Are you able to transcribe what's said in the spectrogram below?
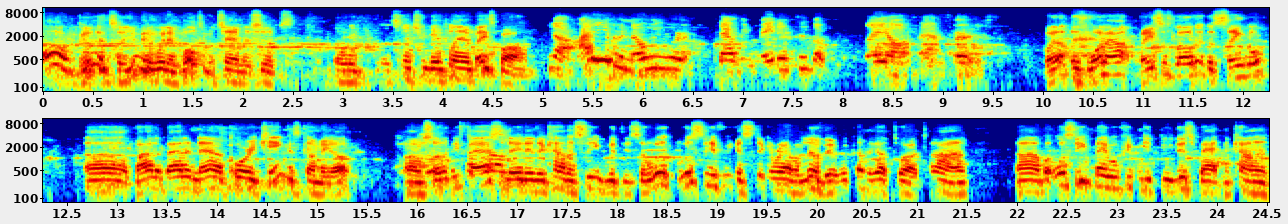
Oh, good. So you've been winning multiple championships since you've been playing baseball. Yeah, I didn't even know we were that we made it to the playoffs at first. Well, it's one out, bases loaded, a single. Uh, by the batter now, Corey King is coming up. Um, so it'll be fascinating to kind of see with you. So we'll, we'll see if we can stick around a little bit. We're coming up to our time, uh, but we'll see maybe if we can get through this bat and kind of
